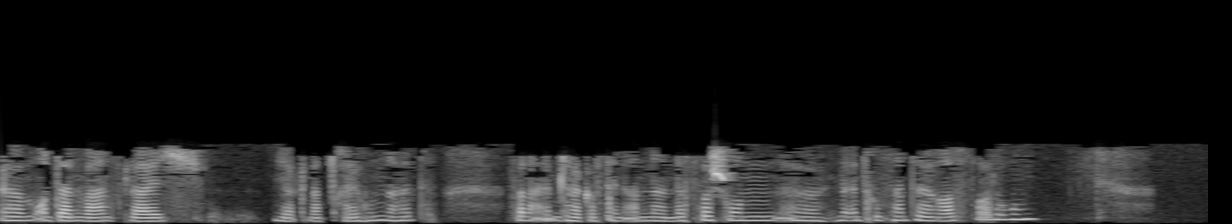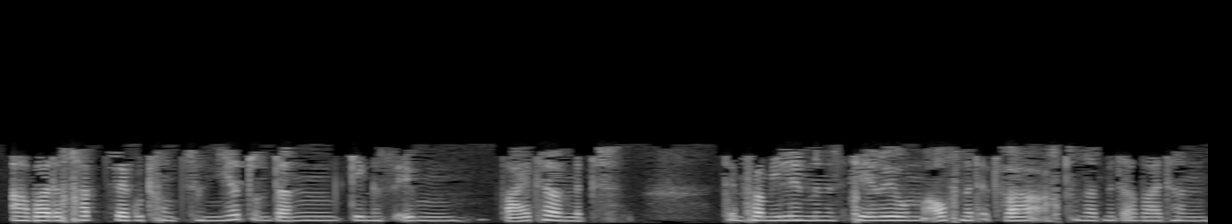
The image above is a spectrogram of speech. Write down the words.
Ähm, und dann waren es gleich ja knapp 300 von einem Tag auf den anderen. Das war schon äh, eine interessante Herausforderung. Aber das hat sehr gut funktioniert und dann ging es eben weiter mit dem Familienministerium, auch mit etwa 800 Mitarbeitern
